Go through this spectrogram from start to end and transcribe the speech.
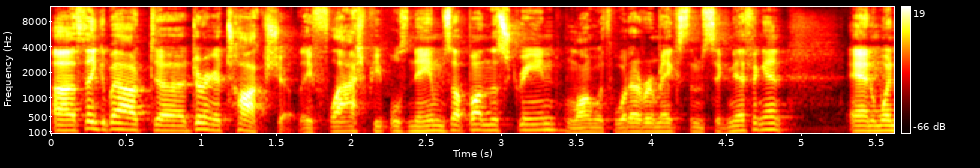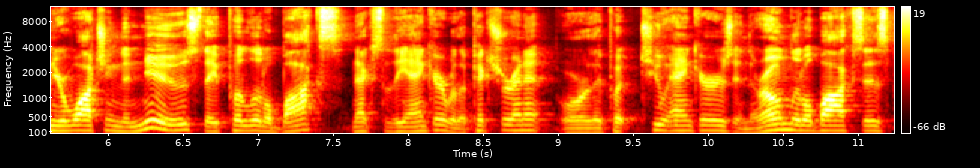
Uh, think about uh, during a talk show. They flash people's names up on the screen, along with whatever makes them significant. And when you're watching the news, they put a little box next to the anchor with a picture in it, or they put two anchors in their own little boxes.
